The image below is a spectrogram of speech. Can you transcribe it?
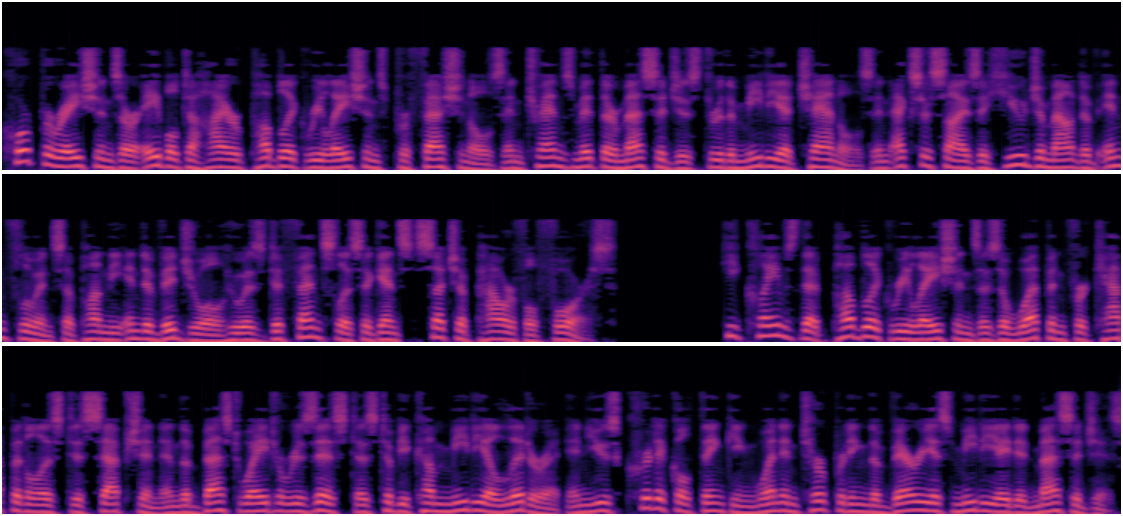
Corporations are able to hire public relations professionals and transmit their messages through the media channels and exercise a huge amount of influence upon the individual who is defenseless against such a powerful force. He claims that public relations is a weapon for capitalist deception and the best way to resist is to become media literate and use critical thinking when interpreting the various mediated messages.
